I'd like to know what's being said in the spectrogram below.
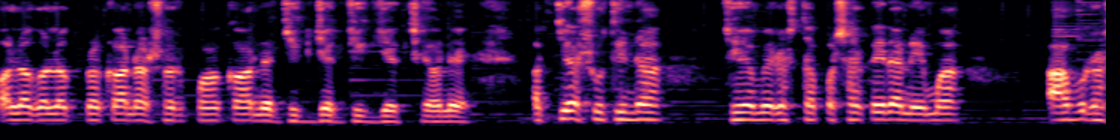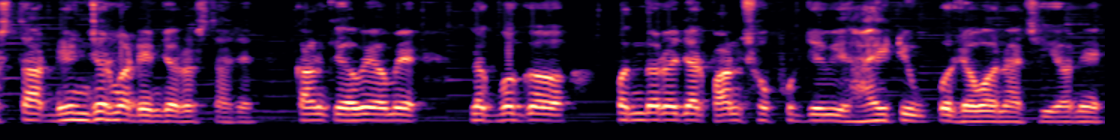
અલગ અલગ પ્રકારના સરપાકા અને ઝીકઝેક ઝીકઝેક છે અને અત્યાર સુધીના જે અમે રસ્તા પસાર કર્યા ને એમાં આ રસ્તા ડેન્જરમાં ડેન્જર રસ્તા છે. કારણ કે હવે અમે લગભગ પંદર હજાર પાંચસો ફૂટ જેવી હાઇટ ઉપર જવાના છીએ અને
